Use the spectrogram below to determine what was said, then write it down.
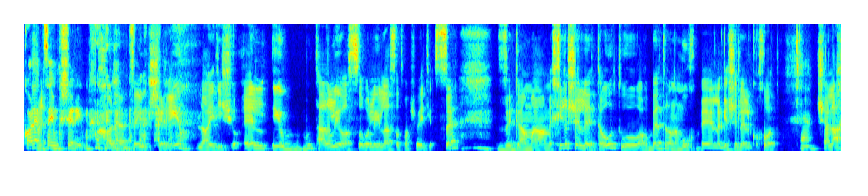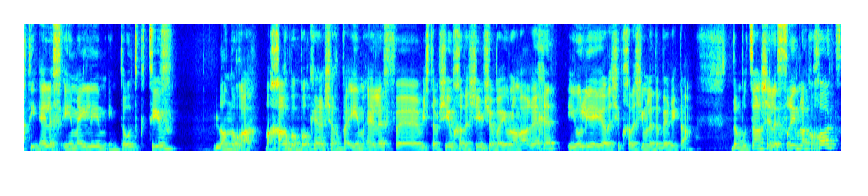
כל האמצעים כשרים. כל האמצעים כשרים, לא הייתי שואל אם מותר לי או אסור לי לעשות משהו, הייתי עושה. וגם המחיר של טעות הוא הרבה יותר נמוך בלגשת ללקוחות. כן. שלחתי אלף אימיילים עם טעות כתיב, לא נורא. מחר בבוקר יש 40 אלף אה, משתמשים חדשים שבאים למערכת, יהיו לי אנשים חדשים לדבר איתם. במוצר של 20 לקוחות,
